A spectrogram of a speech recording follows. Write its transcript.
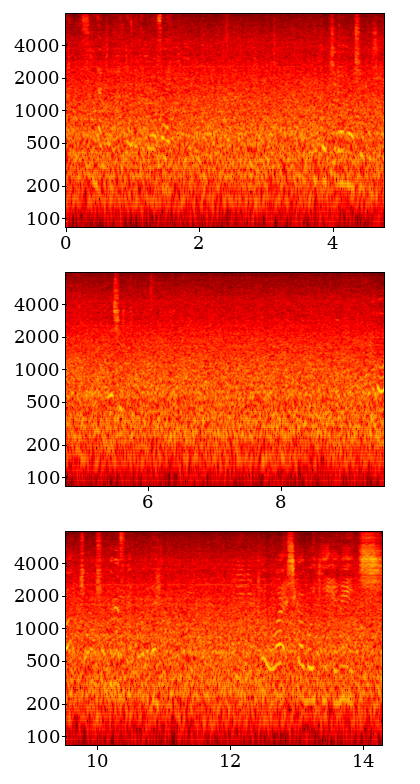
が好きな時に食べてください。こちらのお食事。和食これは朝食ですね。これね。今日はシカゴ行き NH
